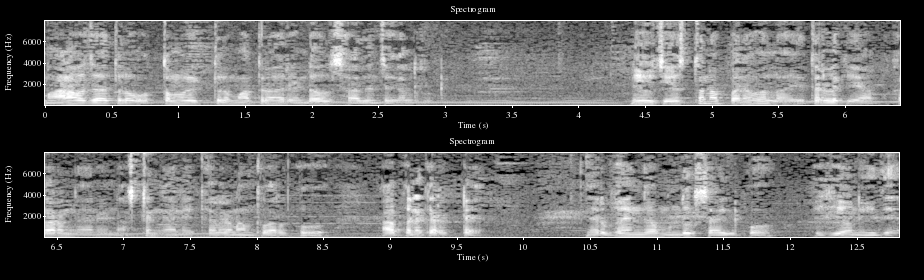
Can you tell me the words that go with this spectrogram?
మానవ జాతిలో ఉత్తమ వ్యక్తులు మాత్రమే రెండవది సాధించగలరు. నీవు చేస్తున్న పని వల్ల ఇతరులకి అపకారం కానీ నష్టం కానీ కలగనంత వరకు ఆ పని కరెక్టే. నిర్భయంగా ముందుకు సాగిపో. విజయం నీదే.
